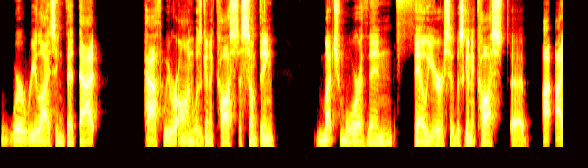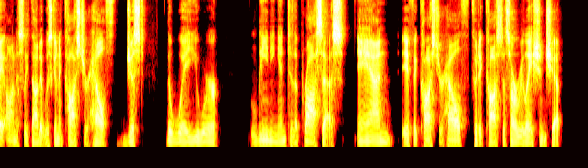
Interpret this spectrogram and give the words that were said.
were realizing that that path we were on was going to cost us something much more than failures. It was going to cost. Uh, I, I honestly thought it was going to cost your health, just the way you were leaning into the process. And if it cost your health, could it cost us our relationship?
